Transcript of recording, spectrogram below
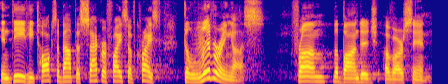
indeed he talks about the sacrifice of Christ delivering us from the bondage of our sin.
